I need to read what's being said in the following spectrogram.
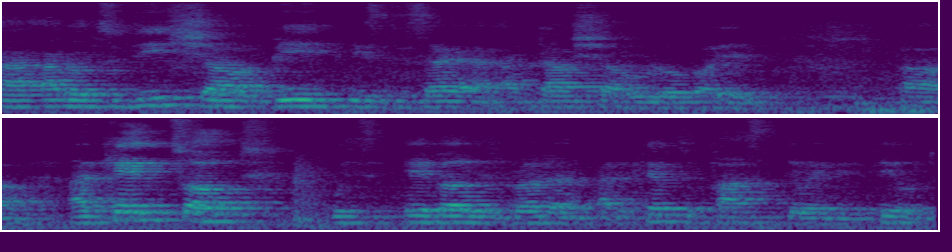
uh, and unto thee shall be his desire, and thou shalt rule over him. Uh, and Cain talked with Abel his brother, and it came to pass they were in the field,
